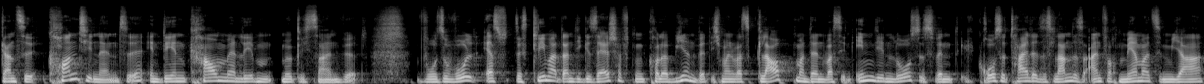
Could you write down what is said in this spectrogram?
Ganze Kontinente, in denen kaum mehr Leben möglich sein wird, wo sowohl erst das Klima, dann die Gesellschaften kollabieren wird. Ich meine, was glaubt man denn, was in Indien los ist, wenn große Teile des Landes einfach mehrmals im Jahr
